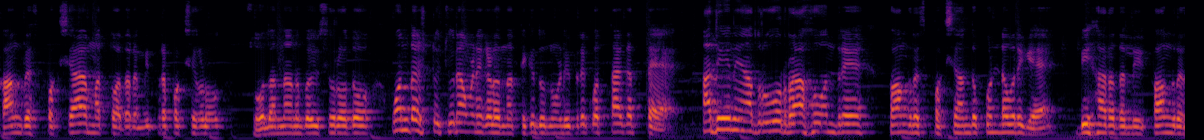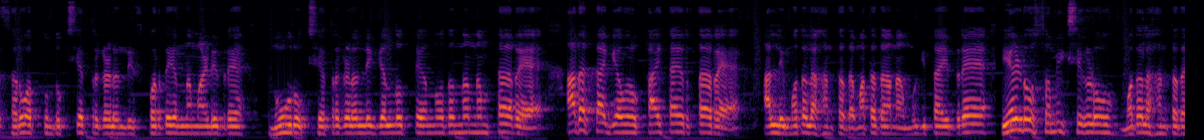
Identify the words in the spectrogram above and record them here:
ಕಾಂಗ್ರೆಸ್ ಪಕ್ಷ ಮತ್ತು ಅದರ ಮಿತ್ರ ಪಕ್ಷಗಳು ಸೋಲನ್ನು ಅನುಭವಿಸಿರೋದು ಒಂದಷ್ಟು ಚುನಾವಣೆಗಳನ್ನು ತೆಗೆದು ನೋಡಿದರೆ ಗೊತ್ತಾಗತ್ತೆ. ಅದೇನೇ ಆದರೂ ರಾಹು ಅಂದರೆ ಕಾಂಗ್ರೆಸ್ ಪಕ್ಷ ಅಂದುಕೊಂಡವರಿಗೆ ಬಿಹಾರದಲ್ಲಿ ಕಾಂಗ್ರೆಸ್ ಅರವತ್ತೊಂದು ಕ್ಷೇತ್ರಗಳಲ್ಲಿ ಸ್ಪರ್ಧೆಯನ್ನು ಮಾಡಿದರೆ ನೂರು ಕ್ಷೇತ್ರಗಳಲ್ಲಿ ಗೆಲ್ಲುತ್ತೆ ಅನ್ನೋದನ್ನು ನಂಬ್ತಾರೆ. ಅದಕ್ಕಾಗಿ ಅವರು ಕಾಯ್ತಾ ಇರ್ತಾರೆ. ಅಲ್ಲಿ ಮೊದಲ ಹಂತದ ಮತದಾನ ಮುಗಿತಾ ಇದ್ರೆ ಎರಡು ಸಮೀಕ್ಷೆಗಳು ಮೊದಲ ಹಂತದ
